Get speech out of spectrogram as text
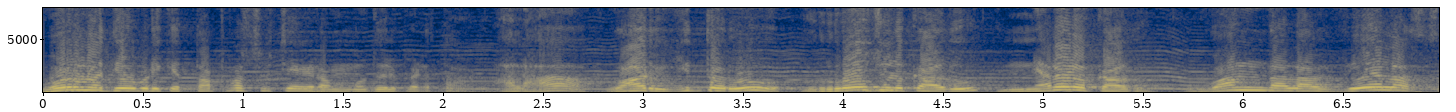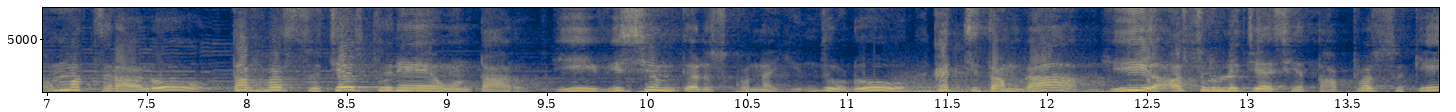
వరుణ దేవుడికి తపస్సు చేయడం మొదలు పెడతారు అలా వారు ఇద్దరు రోజులు కాదు నెలలు కాదు వందల వేల సంవత్సరాలు తపస్సు చేస్తూనే ఉంటారు. ఈ విషయం తెలుసుకున్న ఇంద్రుడు ఖచ్చితంగా ఈ అసురులు చేసే తపస్సుకి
